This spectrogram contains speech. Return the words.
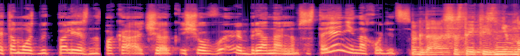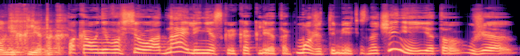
это может быть полезно, пока человек еще в эмбриональном состоянии находится. Когда состоит из немногих клеток. Пока у него всего одна или несколько клеток, может иметь значение, и это уже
